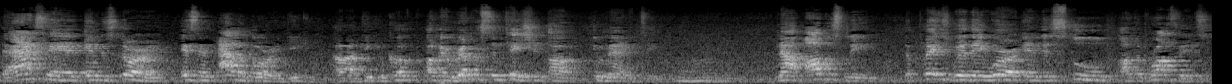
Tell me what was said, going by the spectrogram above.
The axe head in the story is an allegory, Deacon, uh, Deacon Cook, of a representation of humanity. Now, obviously, the place where they were in this school of the prophets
